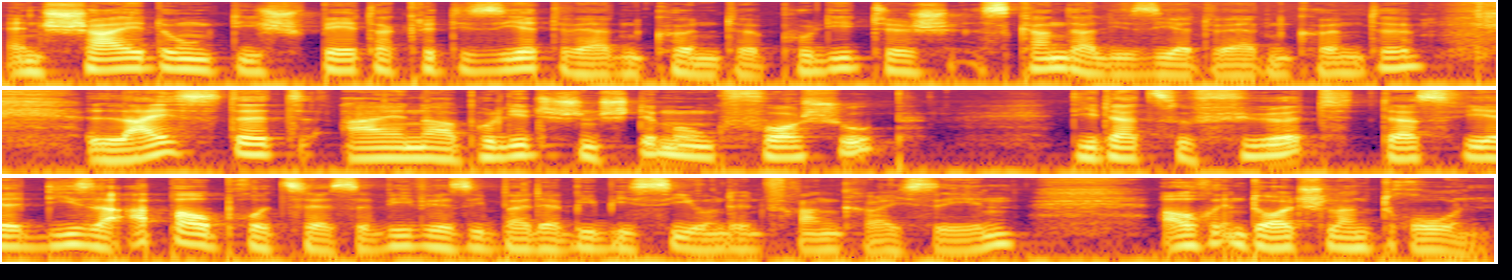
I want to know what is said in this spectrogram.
Entscheidung, die später kritisiert werden könnte, politisch skandalisiert werden könnte, leistet einer politischen Stimmung Vorschub die dazu führt, dass wir diese Abbauprozesse, wie wir sie bei der BBC und in Frankreich sehen, auch in Deutschland drohen.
